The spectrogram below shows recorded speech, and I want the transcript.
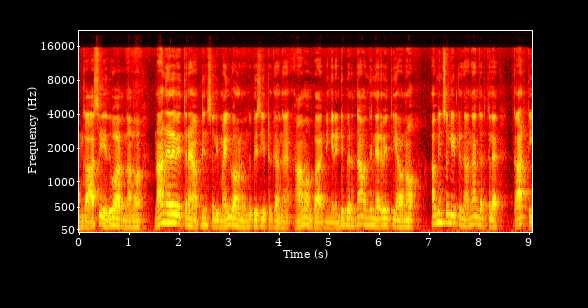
உங்கள் ஆசை எதுவாக இருந்தாலும் நான் நிறைவேற்றுறேன் அப்படின்னு சொல்லி மயில் வாகனம் வந்து பேசிகிட்டு இருக்காங்க. ஆமாம்ப்பா நீங்கள் ரெண்டு பேரும் தான் வந்து நிறைவேற்றி ஆகணும் அப்படின்னு சொல்லிட்டு இருக்காங்க அந்த இடத்துல. கார்த்தி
